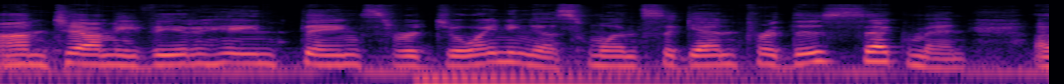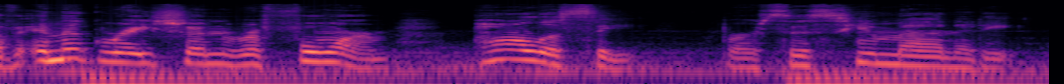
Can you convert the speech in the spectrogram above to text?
I'm Yami Virgen. Thanks for joining us once again for this segment of Immigration Reform Policy versus Humanity.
